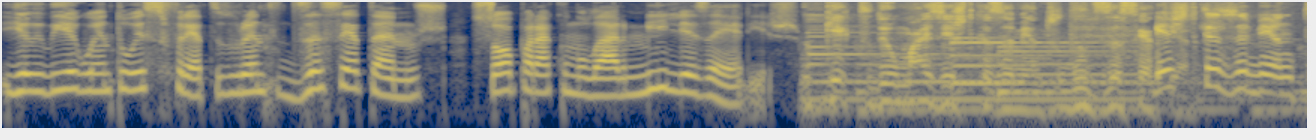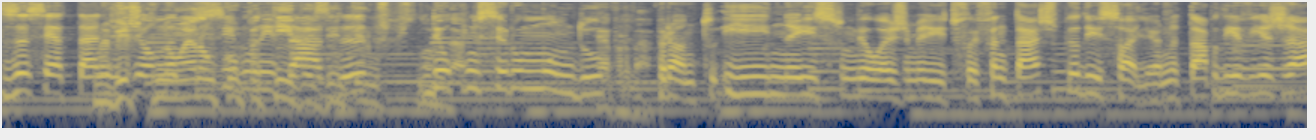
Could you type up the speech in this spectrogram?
e a Lili aguentou esse frete durante 17 anos só para acumular milhas aéreas. O que é que te deu mais este casamento de 17 Este anos? casamento, 17 anos, vez deu que uma não eram compatíveis em possibilidade termos de eu conhecer o mundo. É verdade. Pronto, e nisso o meu ex-marido foi fantástico. Eu disse: Olha, eu na TAP podia viajar.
